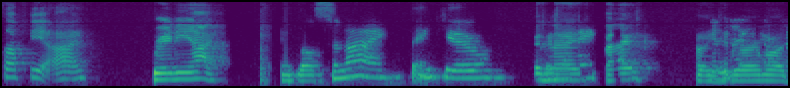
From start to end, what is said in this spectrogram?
Duffy, I. Rainy, I. And Wilson, I. Thank you. Good night. Bye. Thank you very much.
